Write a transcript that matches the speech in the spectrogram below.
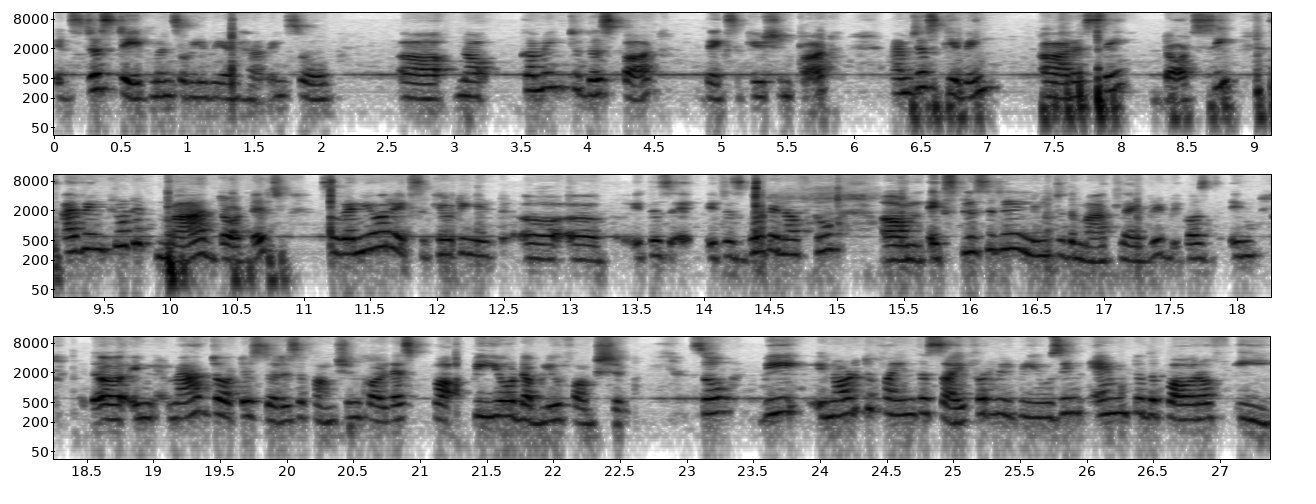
it's just statements only we are having. So uh, now coming to this part the execution part i'm just giving rsa.c i've included math.h so when you are executing it uh, uh, it is it is good enough to um, explicitly link to the math library because in uh, in math.h there is a function called as pow function so we, in order to find the cipher, we'll be using m to the power of e.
